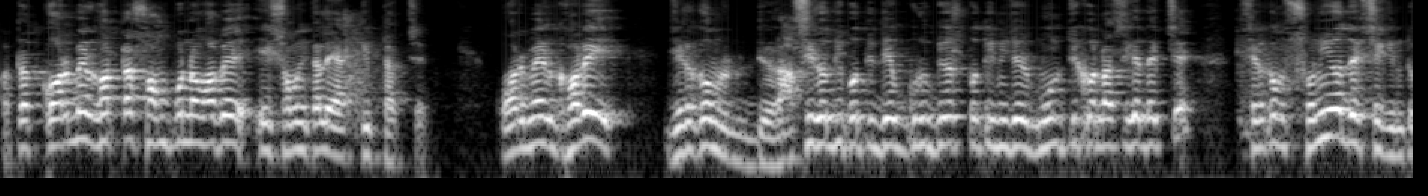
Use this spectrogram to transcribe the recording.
অর্থাৎ কর্মের ঘরটা সম্পূর্ণভাবে এই সময়কালে অ্যাক্টিভ থাকছে। কর্মের ঘরে যেরকম রাশির অধিপতি দেবগুরু বৃহস্পতি নিজের মূল ত্রিকোণ রাশিকে দেখছে, সেরকম শনিও দেখছে কিন্তু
